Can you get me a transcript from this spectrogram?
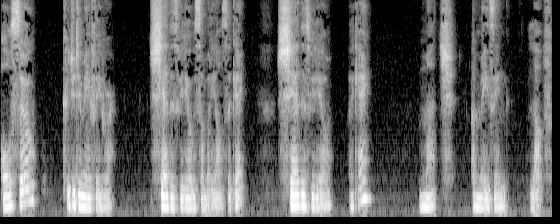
Also, could you do me a favor? Share this video with somebody else, okay? Share this video, okay? Much amazing love.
